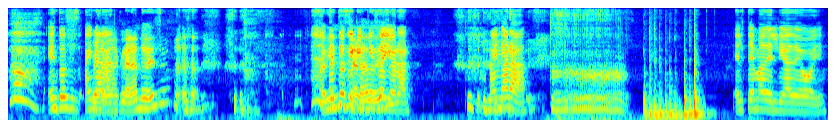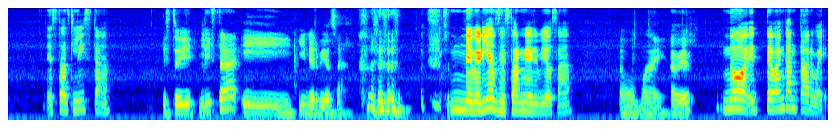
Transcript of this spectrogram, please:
Entonces, Ainara. Bueno, aclarando eso. Antes de que empiece a llorar. Ainara. El tema del día de hoy. ¿Estás lista? Estoy lista y, y nerviosa. Deberías de estar nerviosa. Oh my. A ver. No, eh, te va a encantar, güey.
